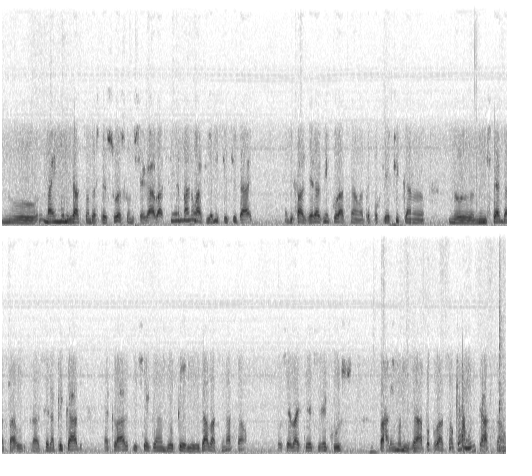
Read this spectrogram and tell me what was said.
no, na imunização das pessoas quando chegar a vacina, mas não havia necessidade de fazer a vinculação, até porque ficando no Ministério da Saúde para ser aplicado, é claro que chegando o período da vacinação, você vai ter esses recursos para imunizar a população, que é a única ação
